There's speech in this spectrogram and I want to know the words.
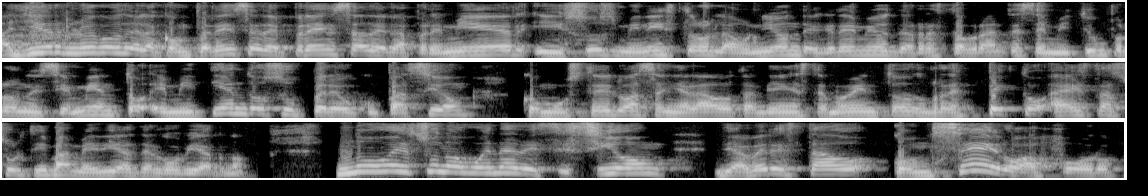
Ayer, luego de la conferencia de prensa de la Premier y sus ministros, la Unión de Gremios de Restaurantes emitió un pronunciamiento emitiendo su preocupación, como usted lo ha señalado también en este momento, respecto a estas últimas medidas del gobierno. No es una buena decisión de haber estado con cero aforo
